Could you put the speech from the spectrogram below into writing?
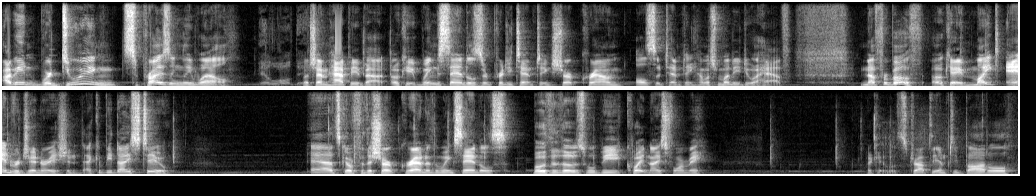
I mean, we're doing surprisingly well. Which I'm happy about. Okay, winged sandals are pretty tempting. Sharp crown, also tempting. How much money do I have? Enough for both. Okay, might and regeneration. That could be nice too. Yeah, let's go for the sharp crown and the winged sandals. Both of those will be quite nice for me. Okay, let's drop the empty bottle.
